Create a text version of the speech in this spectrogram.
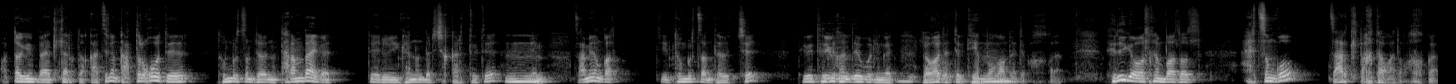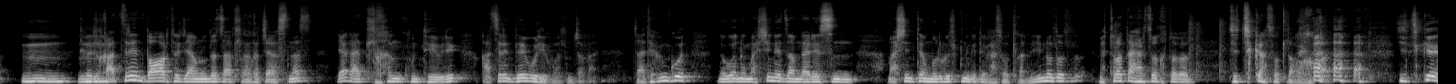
одоогийн байдлаар газрын гадаргуу дээр төмөр зам тавина тарамбай гэдэг дээр үеийн канон дээр чих гардаг тийм замын гол тийм төмөр зам тавьчихээд Тэгээд тэрийнхээ дээгүүр ингээд яваад байдаг тийм богоон байдаг байхгүй. Тэрийг явуулах юм бол харьцангуй зардал багтаа байгаа байхгүй. Тэгэхээр газрын доор тэр ямар өндөө зардал гаргаж байгааснаас яг адилхан хүн тээврийг газрын дээгүүр хийх боломж байгаа. За тэгэнгүүт нөгөө нэг машины зам нарийнс нь машинтай мөргөлдөнө гэдэг асуудал гарна. Энэ бол метротой харьцуулахад бол жижиг асуудал байгаа байхгүй. Жижигхэн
